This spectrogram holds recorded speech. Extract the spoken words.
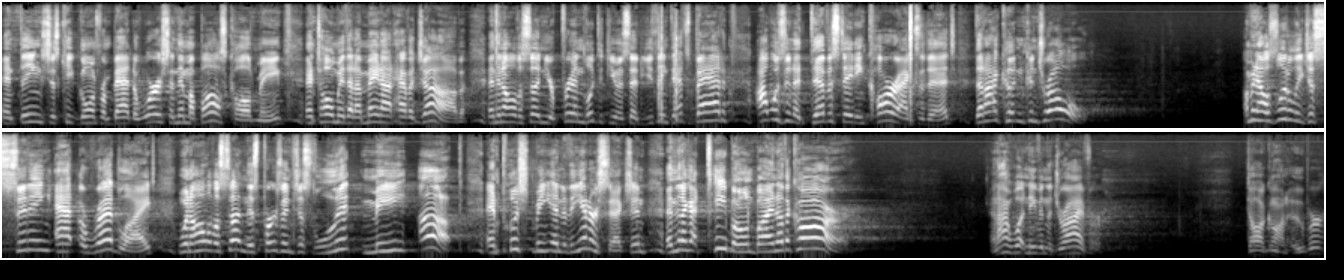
and things just keep going from bad to worse. And then my boss called me and told me that I may not have a job. And then all of a sudden your friend looked at you and said, Do you think that's bad? I was in a devastating car accident that I couldn't control. I mean, I was literally just sitting at a red light when all of a sudden this person just lit me up and pushed me into the intersection, and then I got T boned by another car. And I wasn't even the driver. Doggone Uber.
